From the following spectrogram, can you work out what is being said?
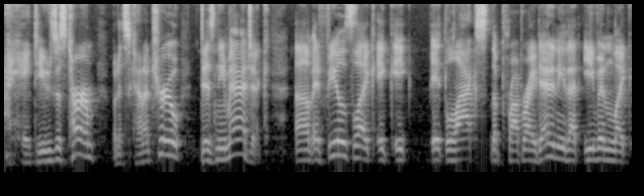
I hate to use this term, but it's kind of true. Disney magic. Um, it feels like it, it it lacks the proper identity that even like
